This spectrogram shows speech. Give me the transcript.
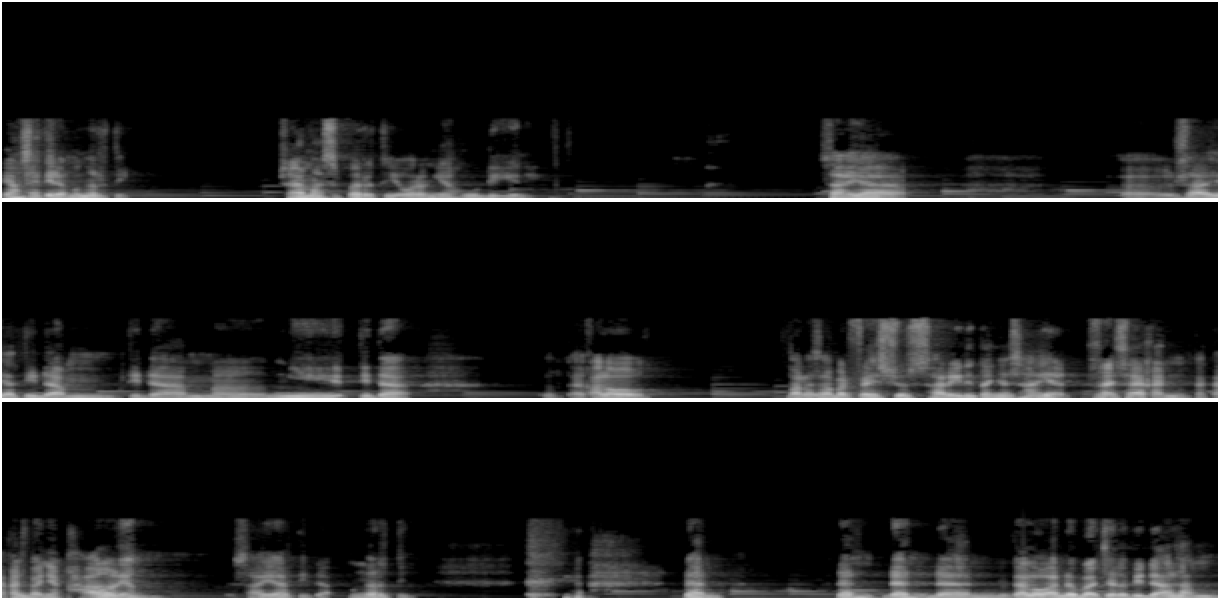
yang saya tidak mengerti. Sama seperti orang Yahudi ini. Saya uh, saya tidak tidak mengi, tidak kalau para sahabat Fresius hari ini tanya saya, saya, saya akan katakan banyak hal yang saya tidak mengerti. dan dan dan dan kalau Anda baca lebih dalam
